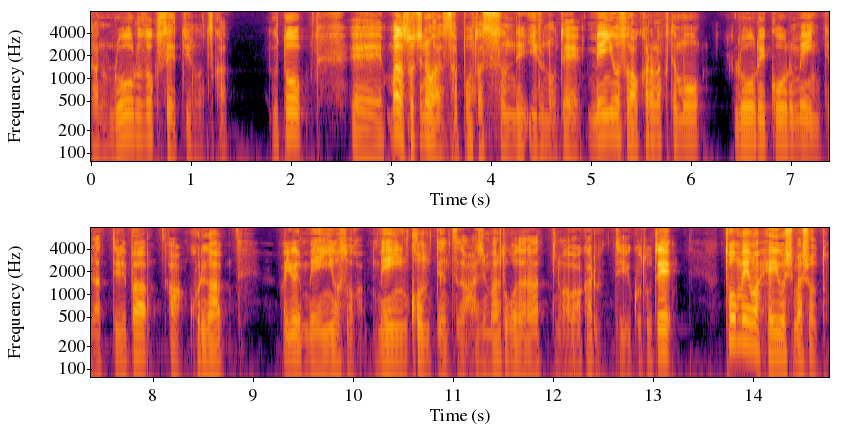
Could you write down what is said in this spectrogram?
あの、ロール属性っていうのを使うと、えーまだそっちの方がサポートが進んでいるので、メイン要素がわからなくても、ロールイコールメインってなってれば、あ、これが、いわゆるメイン要素が、メインコンテンツが始まるとこだなっていうのがわかるっていうことで、当面は併用しましょうと。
